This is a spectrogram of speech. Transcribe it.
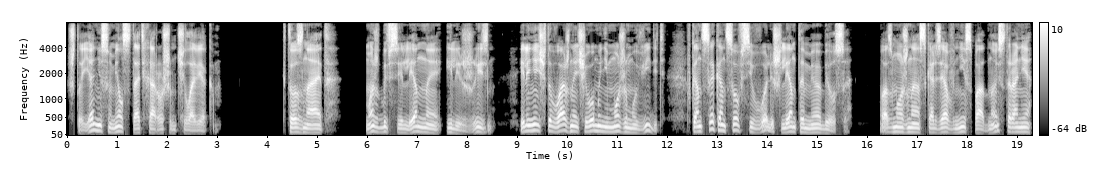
что я не сумел стать хорошим человеком. Кто знает, может быть, Вселенная или жизнь, или нечто важное, чего мы не можем увидеть, в конце концов всего лишь лента Мёбиуса. Возможно, скользя вниз по одной стороне,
